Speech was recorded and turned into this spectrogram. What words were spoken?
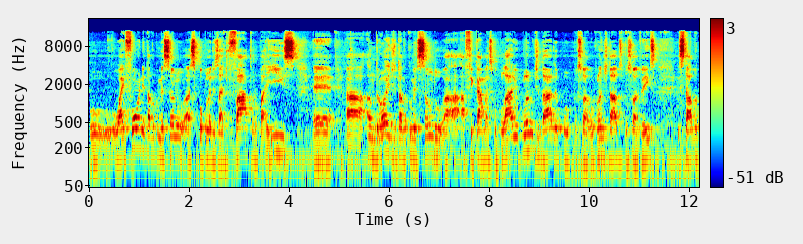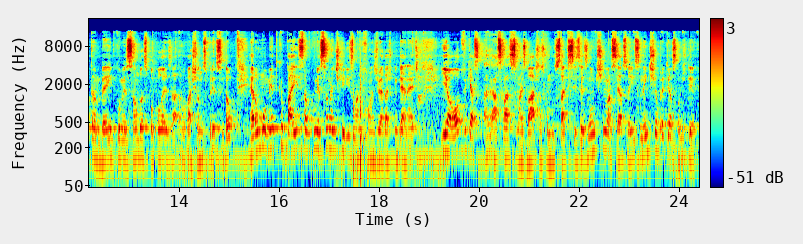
o, o iPhone estava começando a se popularizar de fato no país, é, a Android estava começando a, a, ficar mais popular e o plano de dados, por, por sua, o plano de dados por sua vez estava também começando a se popularizar, estava baixando os preços. Então, era um momento que o país estava começando a adquirir smartphones de verdade com internet. E é óbvio que as, as classes mais baixas, como os taxistas, não tinham acesso a isso, nem tinham pretensão de ter.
